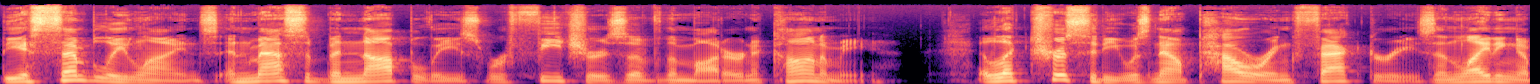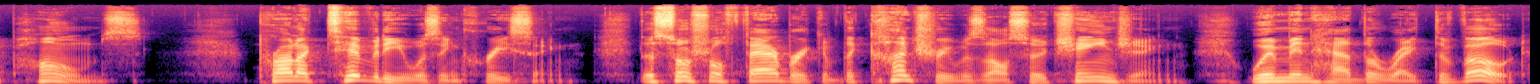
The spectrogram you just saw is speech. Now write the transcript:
The assembly lines and massive monopolies were features of the modern economy. Electricity was now powering factories and lighting up homes. Productivity was increasing. The social fabric of the country was also changing. Women had the right to vote.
